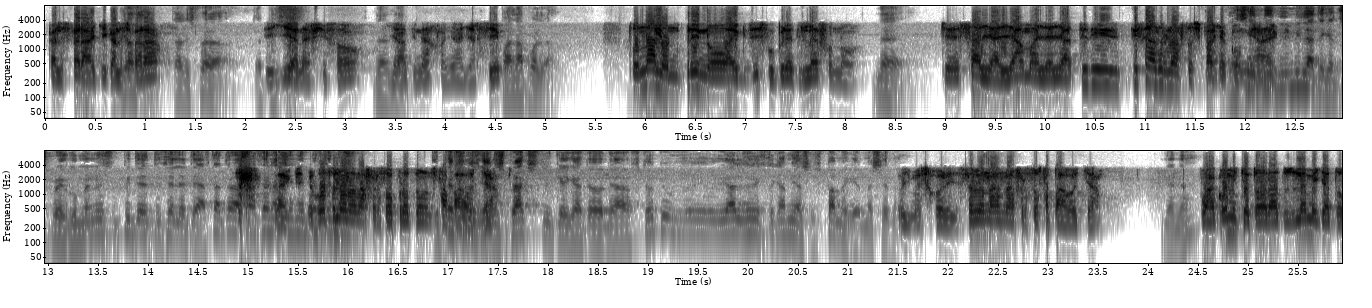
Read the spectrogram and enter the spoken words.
Καλησπέρα, Άκη, καλησπέρα. Καλησπέρα. Υγεία να ευχηθώ Ναι, ναι. για τη νέα χρονιά για αρχή. Πάνω απ' όλα. Τον άλλον πριν ο Αιγτζής που πήρε τηλέφωνο Ναι. Και σαν λιαλιά, μαλλιαλιά. Τι, τι, τι θέατρο είναι αυτός, υπάρχει ακόμη Εσείς μια μην, ΑΕΚ. μην μιλάτε για τους προηγούμενους, πείτε τι θέλετε. Αυτά τώρα ο καθένας Εντάξει, είναι εγώ υπεύθυνος- θέλω να αναφερθώ πρώτον στα υπεύθυνος για παόκια. τις πράξεις του και για τον εαυτό του. ε, Οι άλλοι δεν έχετε καμία σχέση. Πάμε και με σένα. Όχι, με συγχωρείς. Θέλω να αναφερθώ στα παόκια. Ναι, ναι. Που ακόμη και τώρα τους λέμε για το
